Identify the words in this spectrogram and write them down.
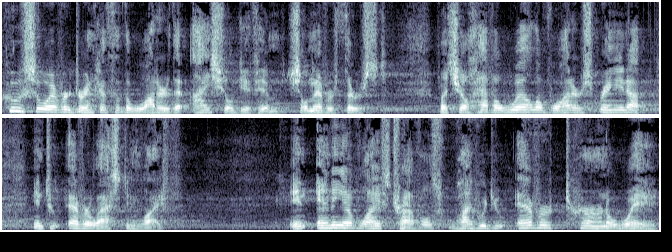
Whosoever drinketh of the water that I shall give him shall never thirst, but shall have a well of water springing up into everlasting life. In any of life's travels, why would you ever turn away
